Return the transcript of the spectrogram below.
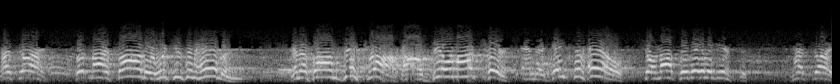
That's right. But my Father, which is in heaven, and upon this rock I'll build my church, and the gates of hell shall not prevail against it. That's right.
